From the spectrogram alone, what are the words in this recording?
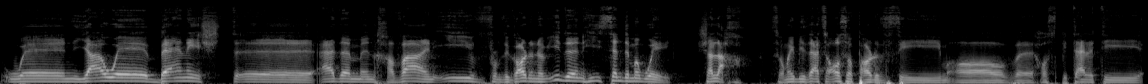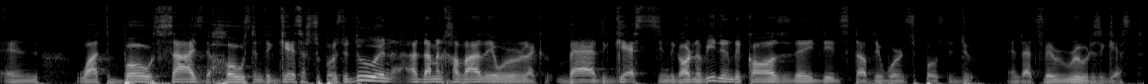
when Yahweh banished uh, Adam and Chava and Eve from the Garden of Eden, He sent them away. Shalach. So maybe that's also part of the theme of uh, hospitality and what both sides, the host and the guest, are supposed to do. And Adam and Chava, they were like bad guests in the Garden of Eden because they did stuff they weren't supposed to do. And that's very rude as a guest.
